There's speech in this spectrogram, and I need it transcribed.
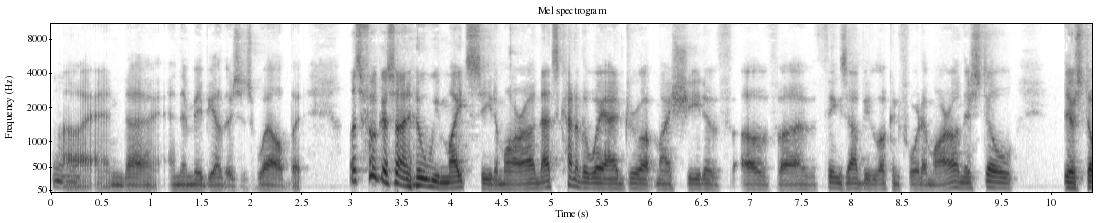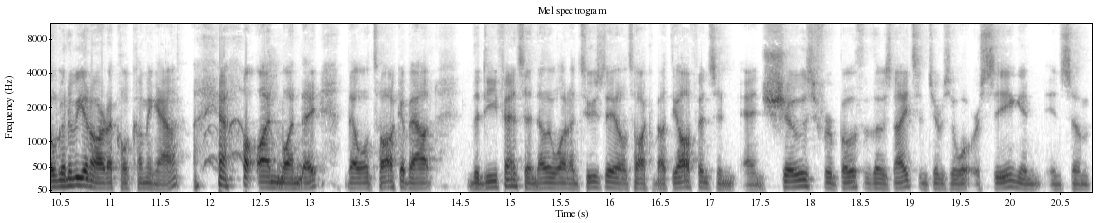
mm-hmm. uh, and uh, and there may be others as well. But let's focus on who we might see tomorrow. And that's kind of the way I drew up my sheet of of uh, things I'll be looking for tomorrow. And there's still there's still going to be an article coming out on Monday that will talk about the defense. Another one on Tuesday that will talk about the offense and, and shows for both of those nights in terms of what we're seeing in, in some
